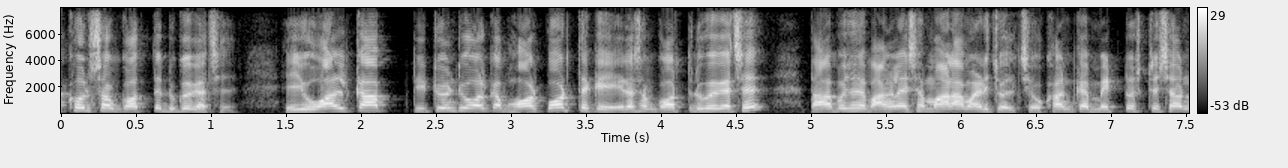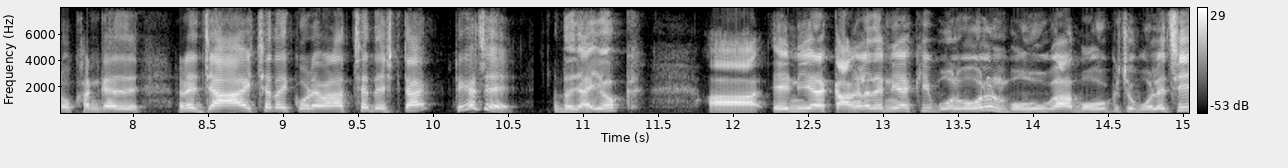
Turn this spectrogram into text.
এখন সব গর্তে ঢুকে গেছে। এই world cup T twenty world cup হওয়ার পর থেকে এরা সব গর্তে ঢুকে গেছে। তারপর পেছনে বাংলাদেশে মারামারি চলছে। ওখানকার মেট্রো স্টেশন ওখানকার মানে যা ইচ্ছা তাই করে বেড়াচ্ছে দেশটায়, ঠিক আছে? তো যাই হোক এ নিয়ে আর কাংলাদের নিয়ে কী বলব বলুন? বহু বহু কিছু বলেছি।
